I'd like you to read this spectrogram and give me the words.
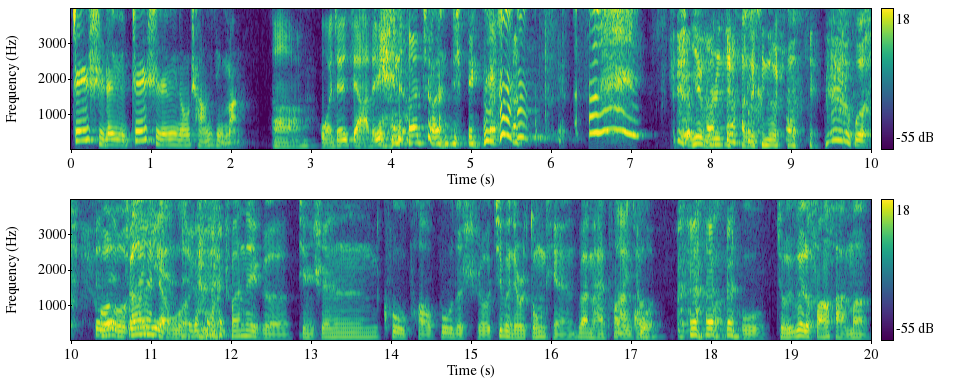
真实的真实的运动场景嘛。啊，我这假的运动场景。你也不是假的运动场景，我我我刚才在想，我我穿那个紧身裤跑步的时候，基本就是冬天，外面还套一条短裤，就为了防寒嘛。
